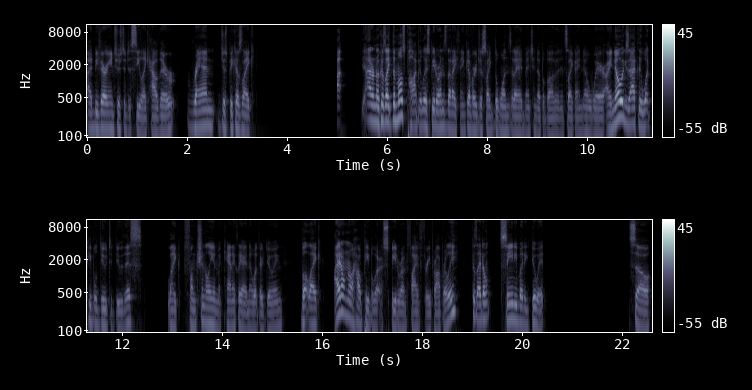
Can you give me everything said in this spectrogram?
I'd be very interested to see like how they're ran, just because like. I, I don't know, because like the most popular speed runs that I think of are just like the ones that I had mentioned up above, and it's like I know where I know exactly what people do to do this, like functionally and mechanically. I know what they're doing, but like I don't know how people are speed run five three properly because I don't see anybody do it. So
